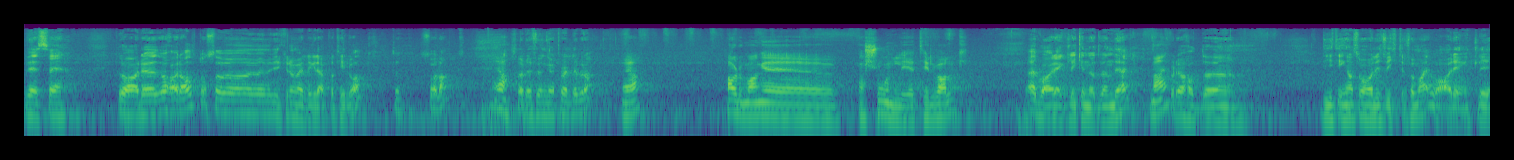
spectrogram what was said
WC. Du har, du har alt, og så virker hun veldig grei på tilvalg så langt. Ja. Så har det fungert veldig bra. Ja. Har du mange personlige tilvalg? Det var egentlig ikke nødvendig her. Nei. For det hadde de tinga som var litt viktige for meg, var egentlig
